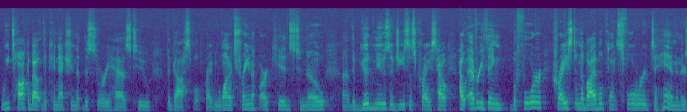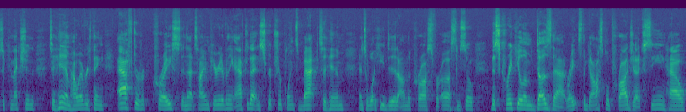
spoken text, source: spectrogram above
we talk about the connection that this story has to the gospel, right? We want to train up our kids to know uh, the good news of Jesus Christ, how, how everything before Christ in the Bible points forward to Him, and there's a connection to Him, how everything after Christ in that time period, everything after that in Scripture points back to Him and to what He did on the cross for us. And so this curriculum does that, right? It's the gospel project, seeing how,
